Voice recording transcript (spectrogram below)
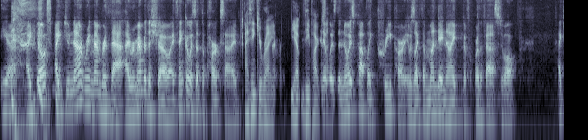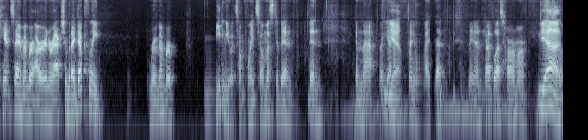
yeah, I don't I do not remember that. I remember the show. I think it was at the Parkside. I think you're right. Yep, the Parkside. And it was the Noise Pop like pre-part. It was like the Monday night before the festival. I can't say I remember our interaction, but I definitely remember meeting you at some point. So it must have been been been that. But yeah. yeah. Anyway, that man, God bless Harmar. Yeah,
